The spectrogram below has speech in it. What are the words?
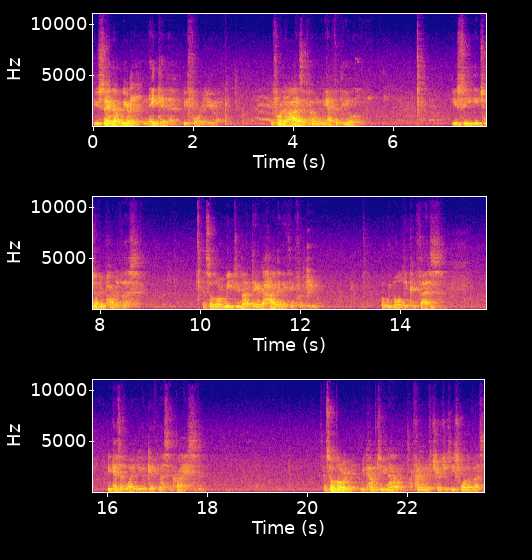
You say that we are naked before you, before the eyes of whom we have to deal. You see each and every part of us. And so, Lord, we do not dare to hide anything from you, but we boldly confess because of what you have given us in Christ. And so, Lord, we come to you now, our family of churches, each one of us,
